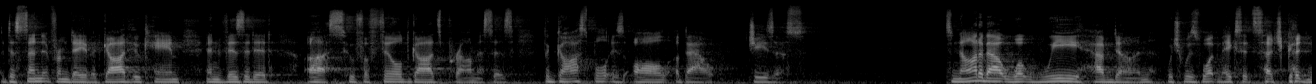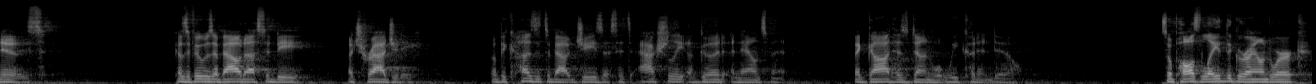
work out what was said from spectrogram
a descendant from David, God who came and visited us, who fulfilled God's promises. The gospel is all about Jesus. It's not about what we have done, which was what makes it such good news. Because if it was about us, it'd be a tragedy. But because it's about Jesus, it's actually a good announcement that God has done what we couldn't do. So Paul's laid the groundwork.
